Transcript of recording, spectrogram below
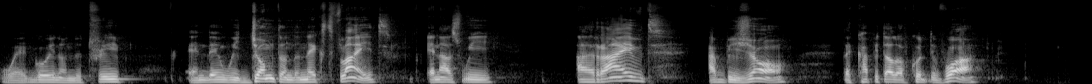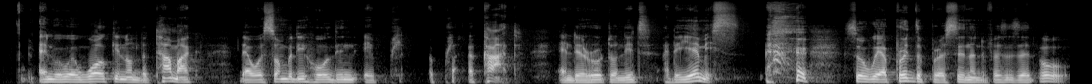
were going on the trip, and then we jumped on the next flight. And as we arrived at Abidjan, the capital of Cote d'Ivoire, and we were walking on the tarmac, there was somebody holding a, a, a card, and they wrote on it Adeyemis. so we approached the person, and the person said, Oh,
